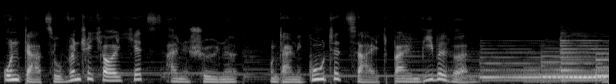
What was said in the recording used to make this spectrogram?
Und dazu wünsche ich euch jetzt eine schöne und eine gute Zeit beim Bibelhören.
